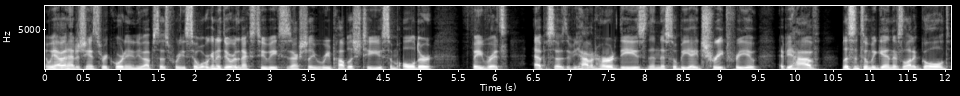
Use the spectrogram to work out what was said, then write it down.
and we haven't had a chance to record any new episodes for you. So what we're going to do over the next two weeks is actually republish to you some older favorite episodes. If you haven't heard these, then this will be a treat for you. If you have, listen to them again. There's a lot of gold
